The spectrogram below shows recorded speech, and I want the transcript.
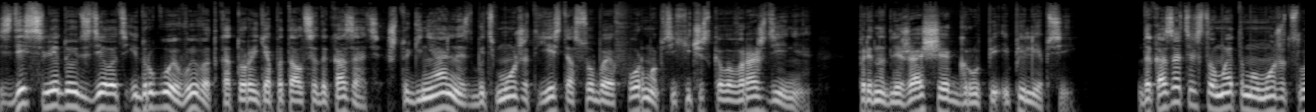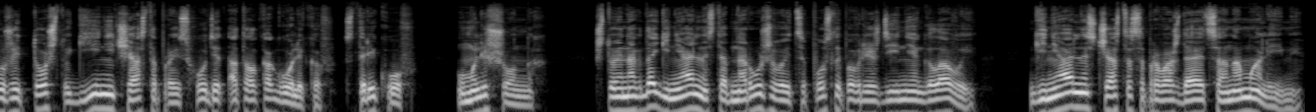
Здесь следует сделать и другой вывод, который я пытался доказать, что гениальность, быть может, есть особая форма психического вырождения, принадлежащая к группе эпилепсий. Доказательством этому может служить то, что гений часто происходит от алкоголиков, стариков, умалишенных, что иногда гениальность обнаруживается после повреждения головы. Гениальность часто сопровождается аномалиями,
